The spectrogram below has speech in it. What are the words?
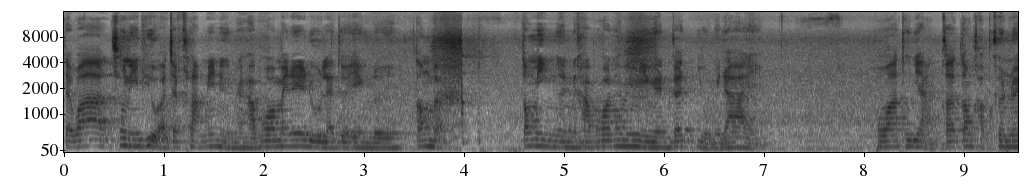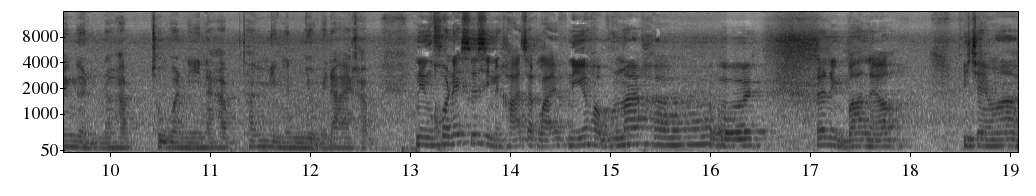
แต่ว่าช่วงนี้ผิวอาจจะคล้ำนิดหนึ่งนะครับ เพราะว่าไม่ได้ดูแลตัวเองเลย ต้องแบบต้องมีเงินครับ เพราะว่าถ้าไม่มีเงินก็อยู่ไม่ได้ เพราะว่าทุกอย่างก็ต้องขับเคลื่อนด้วยเงินนะครับทุกวันนี้นะครับ ถ้าไม่มีเงินอยู่ไม่ได้ครับหนึ่งคนได้ซื้อสินค้าจากไลฟ์นี้ขอบคุณมากครับโอ้ยได้หนึ่งบ้านแล้วดีใจมาก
